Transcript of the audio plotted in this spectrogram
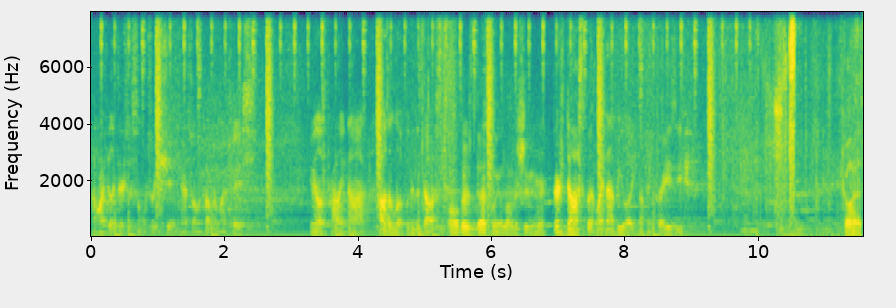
How do I feel like there's just so much like shit in here so I'm covering my face? Even though it's probably not. How does it look? Look at the dust. Oh, there's definitely a lot of shit in here. There's dust, but it might not be like nothing crazy. Go ahead.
